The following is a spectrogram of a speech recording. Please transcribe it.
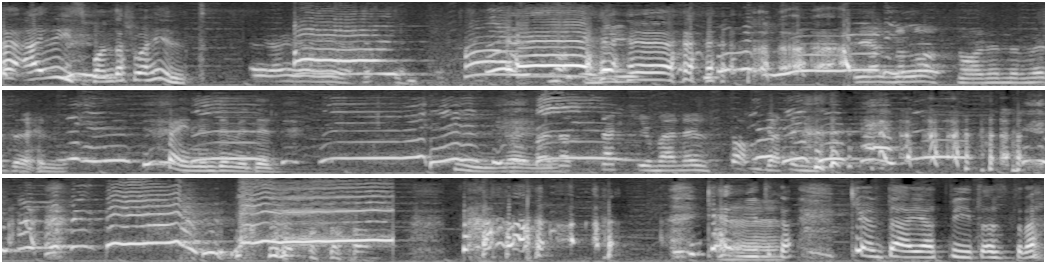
Eh, I respawn, dax waħilt. Hey, hey, hey, hey. He has the last one in the middle. Fejn in the middle yeah, yeah. attack you, man, and stop getting. Can't we? Can't I at Pete Astra?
